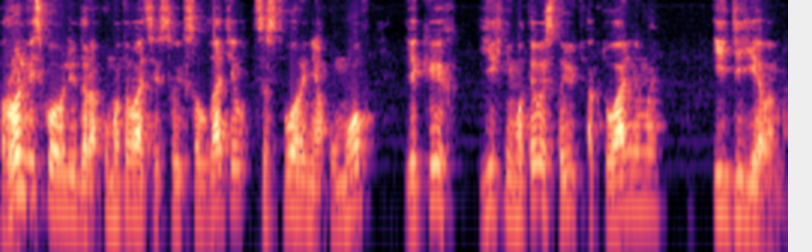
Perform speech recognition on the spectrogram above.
Роль військового лідера у мотивації своїх солдатів це створення умов, в яких їхні мотиви стають актуальними і дієвими.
